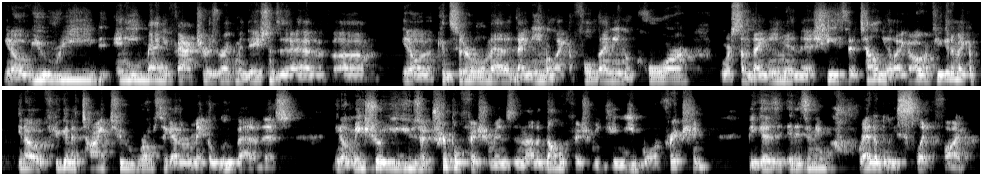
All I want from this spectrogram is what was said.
You know, if you read any manufacturer's recommendations that have um, you know a considerable amount of Dyneema, like a full Dyneema core or some Dyneema in their sheath. They're telling you like, oh, if you're going to make a, you know, if you're going to tie two ropes together or make a loop out of this, you know, make sure you use a triple fisherman's and not a double fisherman's. You need more friction because it is an incredibly slick fiber.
